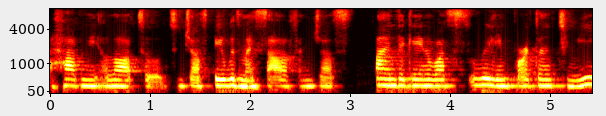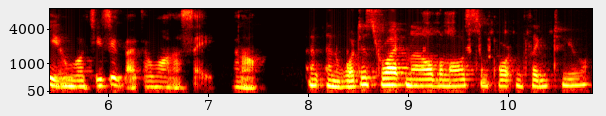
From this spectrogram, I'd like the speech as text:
helped me a lot to, to just be with myself and just find again what's really important to me and what is it that I want to say, you know. And, and what is right now the most important thing to you?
